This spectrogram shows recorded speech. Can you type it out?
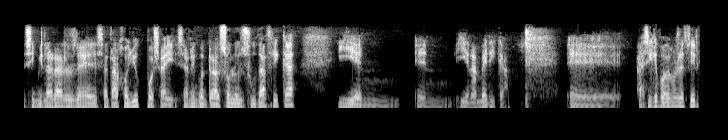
similar a los de Çatalhöyük, pues hay, se han encontrado solo en Sudáfrica y en América. Eh, así que podemos decir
